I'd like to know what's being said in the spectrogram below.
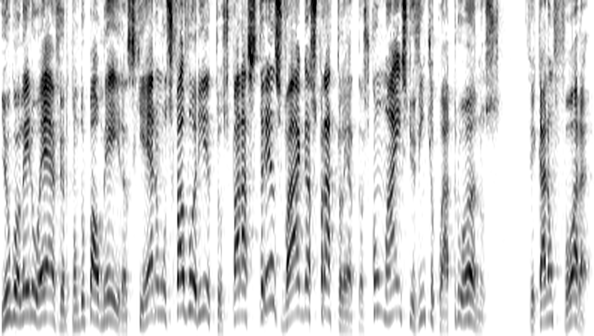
e o goleiro Everton, do Palmeiras, que eram os favoritos para as três vagas para atletas com mais de 24 anos, ficaram fora.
